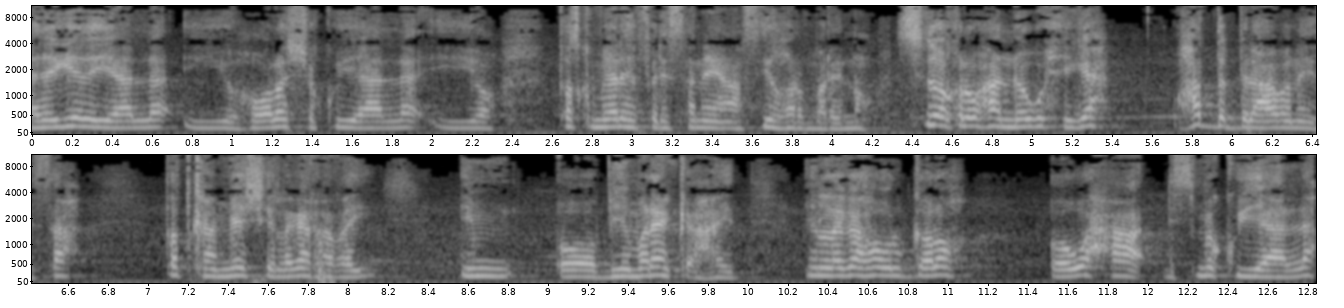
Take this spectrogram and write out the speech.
adeegyada yaalla iyo hoolasha ku yaalla iyo dadku meelahay fadhiisanaya aan sii horumarino sidoo kale waxaa noogu xiga hadda bilaabanaysa dadkan meeshii laga raray in oo biyomareenka ahayd in laga howlgalo oo waxaa dhisme ku yaalla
